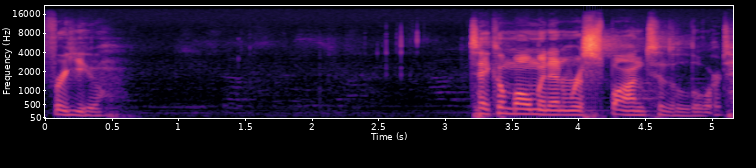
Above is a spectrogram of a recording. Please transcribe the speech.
for you. Take a moment and respond to the Lord.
